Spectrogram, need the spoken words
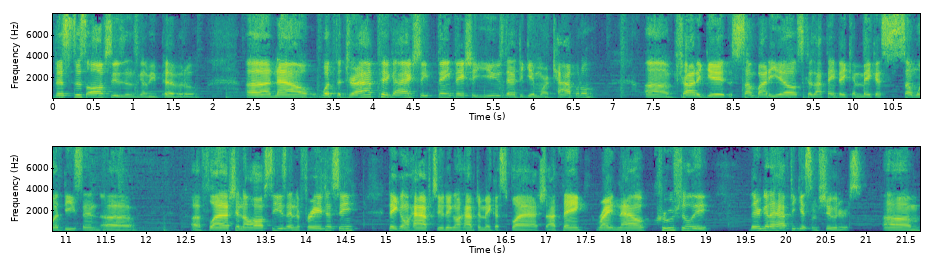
this this offseason is going to be pivotal. Uh, now, what the draft pick, I actually think they should use that to get more capital. Um, try to get somebody else because I think they can make a somewhat decent uh, uh, flash in the offseason, the free agency. They're to have to. They're to have to make a splash. I think right now, crucially, they're to have to get some shooters. Um,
